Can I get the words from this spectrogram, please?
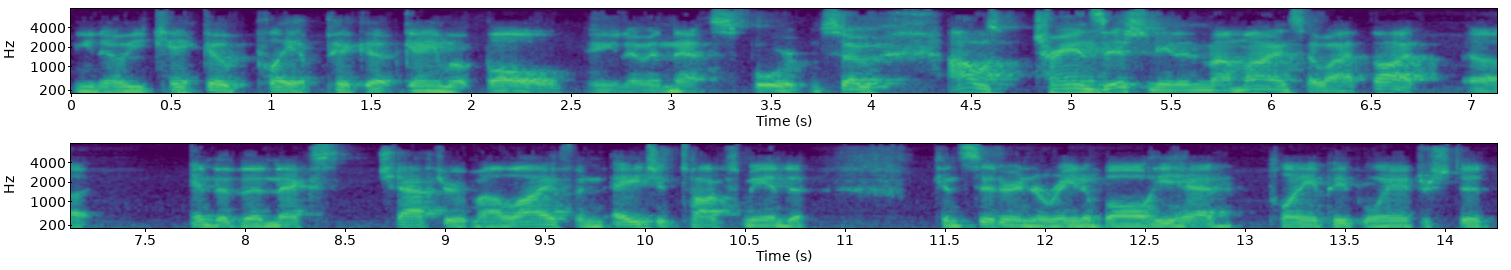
You know, you can't go play a pickup game of ball, you know, in that sport. And so I was transitioning in my mind. So I thought uh, into the next chapter of my life, and agent talks me into considering arena ball. He had plenty of people interested.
